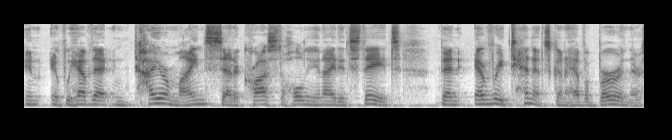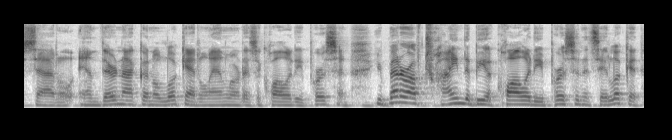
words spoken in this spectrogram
And if we have that entire mindset across the whole United States, then every tenant's going to have a burr in their saddle and they're not going to look at a landlord as a quality person. You're better off trying to be a quality person and say, look at,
